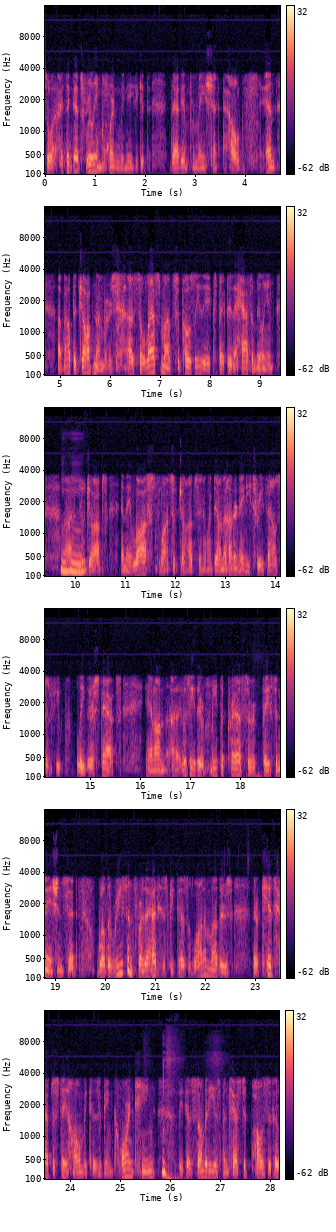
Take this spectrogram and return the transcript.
So I think that's really important. We need to get that information out. And about the job numbers. Uh, so last month, supposedly they expected a half a 1000000 uh, new jobs, and they lost lots of jobs, and it went down to 183,000 if you believe their stats. And on uh, it was either Meet the Press or Face the Nation said, well, the reason for that is because a lot of mothers, their kids have to stay home because they're being quarantined because somebody has been tested positive,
